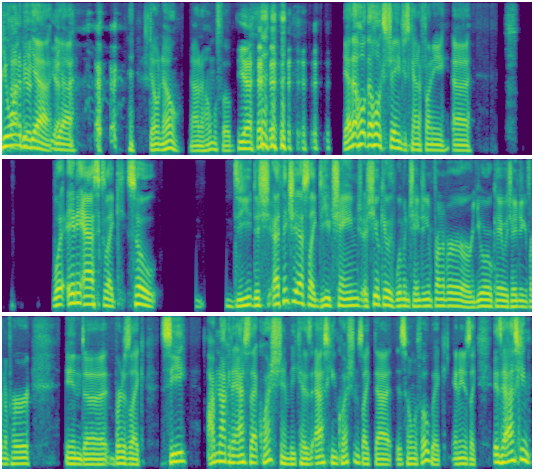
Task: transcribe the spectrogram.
you want to be, yeah, yeah. don't know. Not a homophobe. yeah, Yeah, that whole that whole exchange is kind of funny. Uh, what Annie asks, like, so do you? Does she? I think she asked, like, do you change? Is she okay with women changing in front of her, or are you okay with changing in front of her? And uh, Britta's like, see, I'm not going to ask that question because asking questions like that is homophobic. And he's like, is asking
